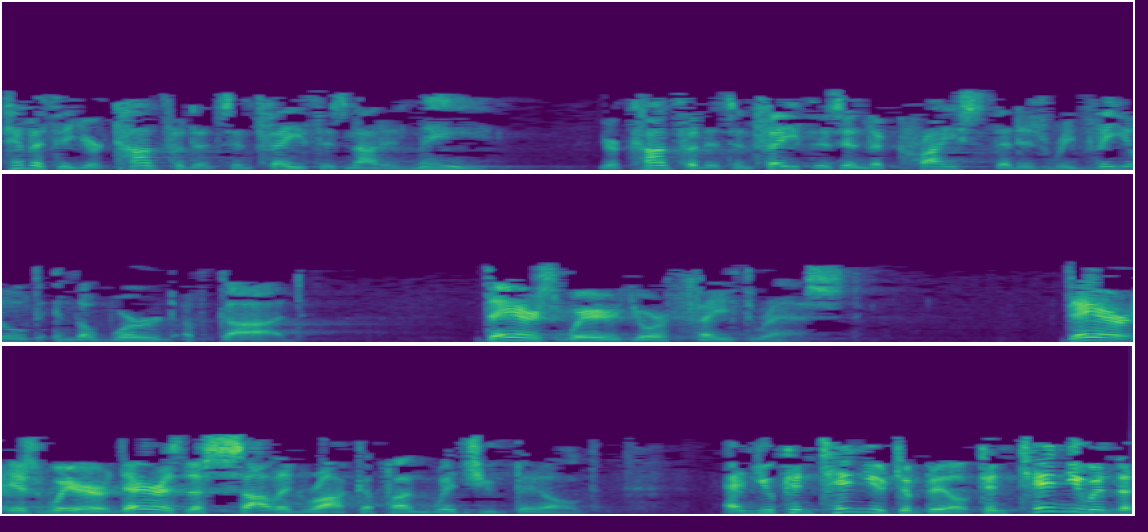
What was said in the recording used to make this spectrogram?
Timothy, your confidence and faith is not in me. Your confidence and faith is in the Christ that is revealed in the Word of God. There's where your faith rests. There is where, there is the solid rock upon which you build. And you continue to build. Continue in the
